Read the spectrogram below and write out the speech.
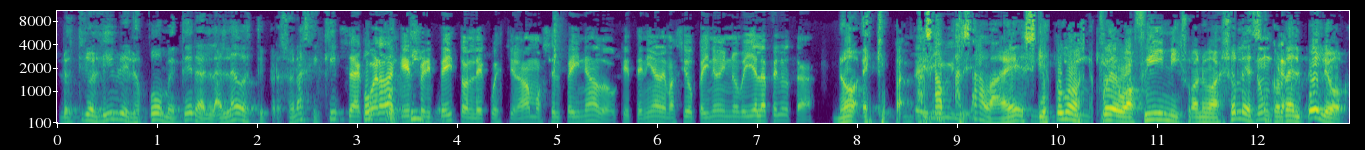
los tiros libres, los puedo meter al, al lado de este personaje. Qué ¿Se acuerdan que Elfrid. Payton le cuestionábamos el peinado? Que tenía demasiado peinado y no veía la pelota. No, es que pa- pasaba, ¿eh? Si después cuando se fue o a Phoenix o a Nueva York le Nunca- cortar el pelo.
